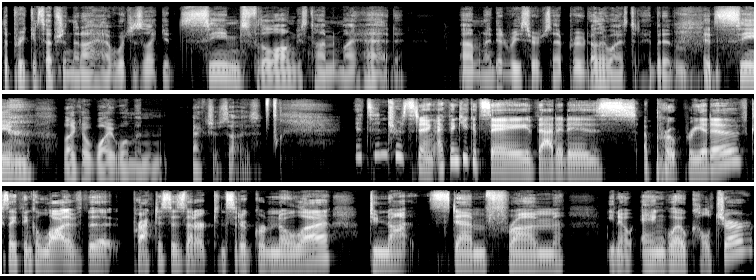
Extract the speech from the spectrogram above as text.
the preconception that I have, which is like it seems for the longest time in my head, um, and I did research that proved otherwise today, but it it seemed like a white woman exercise. It's interesting. I think you could say that it is appropriative because I think a lot of the practices that are considered granola do not stem from, you know, Anglo culture.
